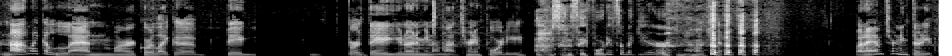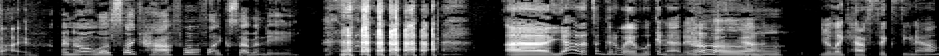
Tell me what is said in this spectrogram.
not like a landmark or like a big birthday. You know what I mean? I'm not turning 40. I was gonna say 40's a big year. No shit. but I am turning 35. I know that's like half of like 70. Uh, yeah, that's a good way of looking at it. Yeah. You're like half 60 now?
